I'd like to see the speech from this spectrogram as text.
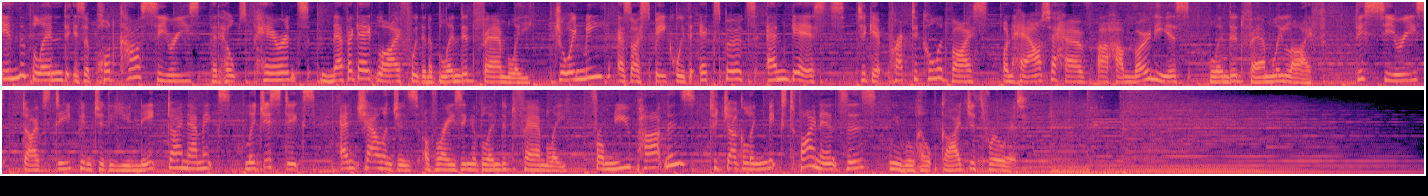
In the Blend is a podcast series that helps parents navigate life within a blended family. Join me as I speak with experts and guests to get practical advice on how to have a harmonious blended family life. This series dives deep into the unique dynamics, logistics, and challenges of raising a blended family. From new partners to juggling mixed finances, we will help guide you through it.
